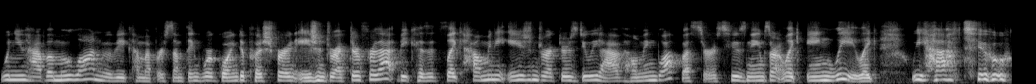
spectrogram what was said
when you have a mulan movie come up or something we're going to push for an asian director for that because it's like how many asian directors do we have helming blockbusters whose names aren't like ang lee? Like we have to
